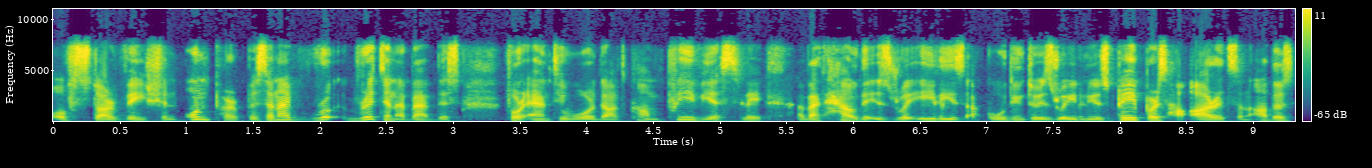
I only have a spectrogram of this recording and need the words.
of starvation on purpose. And I've written about this for antiwar.com previously about how the Israelis, according to Israeli newspapers, Haaretz and others,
